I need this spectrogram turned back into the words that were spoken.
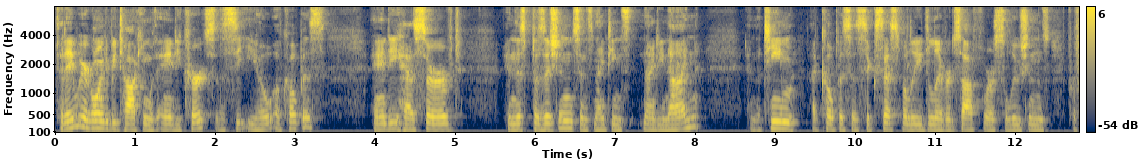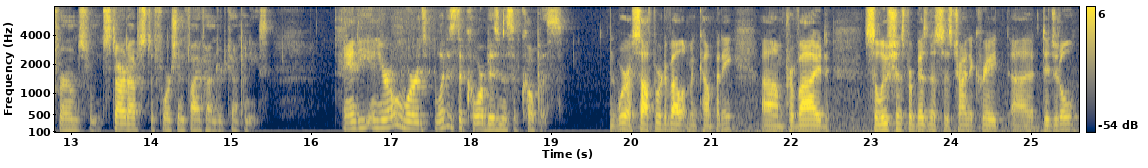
Today we are going to be talking with Andy Kurtz, the CEO of Copus. Andy has served in this position since 1999 and the team at Copus has successfully delivered software solutions for firms from startups to Fortune 500 companies. Andy, in your own words, what is the core business of Copus? We're a software development company, um, provide solutions for businesses trying to create uh, digital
